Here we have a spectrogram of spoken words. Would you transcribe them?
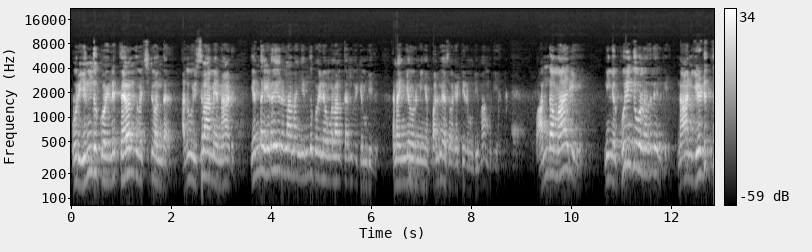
ஒரு இந்து கோயிலை திறந்து வச்சுட்டு வந்தார். அதுவும் இஸ்லாமிய நாடு. எந்த இடையூறு இல்லாமல் அங்கே இந்து கோயிலை உங்களால திறந்து வைக்க முடியுது? ஆனா இங்க ஒரு நீங்க பல்வேசலை கட்டிட முடியுமா? முடியாது. அந்த மாதிரி நீங்கள் புரிந்து கொள்றதுல இருக்கு. நான் எடுத்து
